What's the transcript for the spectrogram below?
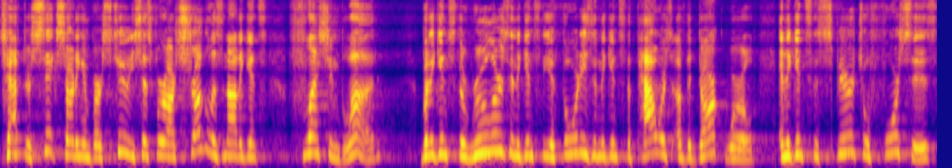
chapter 6, starting in verse 2, he says, For our struggle is not against flesh and blood, but against the rulers and against the authorities and against the powers of the dark world and against the spiritual forces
